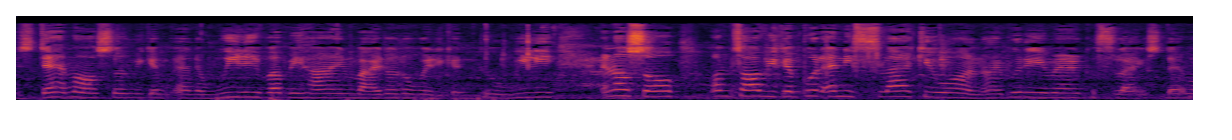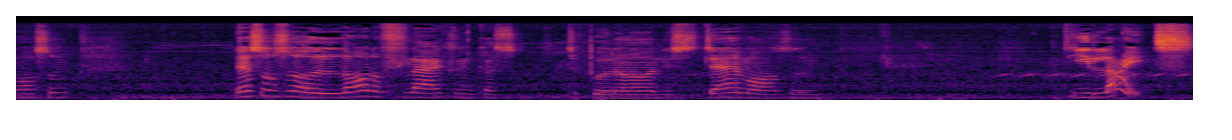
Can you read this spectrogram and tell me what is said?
it's damn awesome. You can add a wheelie bar behind, but I don't know where you can do wheelie. And also, on top, you can put any flag you want. I put the American flags. Damn awesome. There's also a lot of flags and to put on. It's damn awesome. The lights.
